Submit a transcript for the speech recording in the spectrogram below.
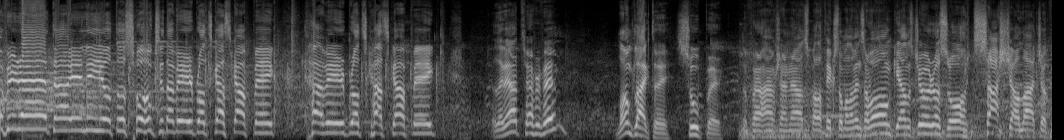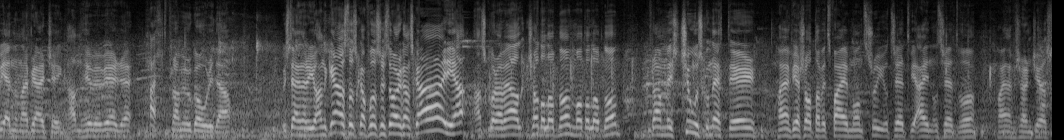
Och för det! Där är Liot och så också Det vi brottska skappig. Där vi brottska skappig. Det är gott, träffar fem. Långt lagt det. Super. Nu får han känna att spela fix om han vinner vank. Jan Juros och Sasha Lachok vid änden av Bjergjeng. Han har varit helt fram ur går idag. Vi ställer Johan Kjærstad ska få sin stora ganska. Ja, han skorar väl. Shot och lopp någon, mot och lopp någon. Framvis 20 sekunder efter. Har en fjärs av ett 5 mot 3 och 3 vid 1 och 3 två. Har en fjärde just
